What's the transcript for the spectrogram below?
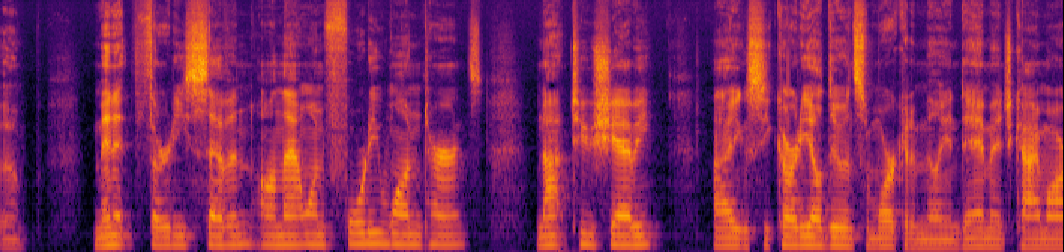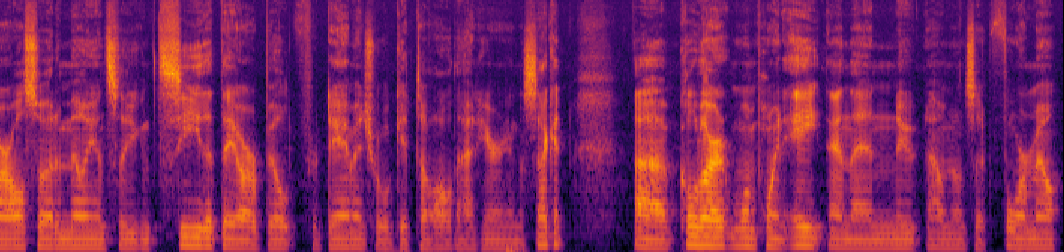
Boom. Minute 37 on that one. 41 turns. Not too shabby. Uh, you can see Cardiel doing some work at a million damage. Kymar also at a million, so you can see that they are built for damage. We'll get to all that here in a second. Uh, Coldheart 1.8, and then Gnut, um, at 4 mil.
